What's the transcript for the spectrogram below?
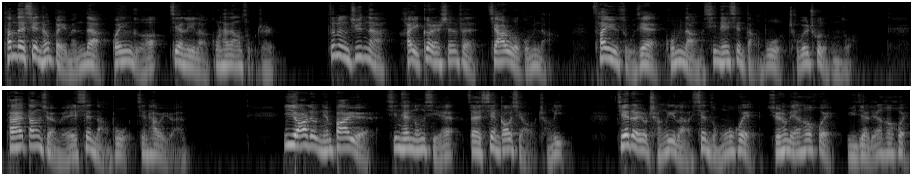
他们在县城北门的观音阁建立了共产党组织。曾令军呢，还以个人身份加入了国民党，参与组建国民党新田县党部筹备处的工作。他还当选为县党部监察委员。一九二六年八月，新田农协在县高小成立，接着又成立了县总工会、学生联合会、女界联合会。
